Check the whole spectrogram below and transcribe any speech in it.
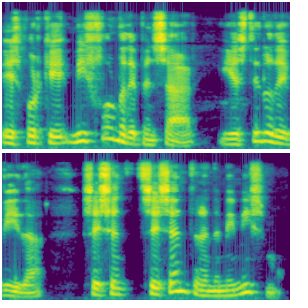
Es porque mi forma de pensar y estilo de vida se, se centran en mí mismo.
